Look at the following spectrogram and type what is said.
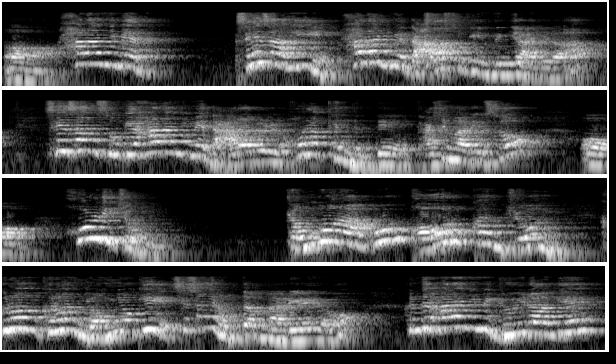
어, 하나님의, 세상이 하나님의 나라 속에 있는 게 아니라 세상 속에 하나님의 나라를 허락했는데, 다시 말해서, 어, 홀리 존, 경건하고 거룩한 존 그런 그런 영역이 세상에 없단 말이에요. 근데 하나님이 유일하게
